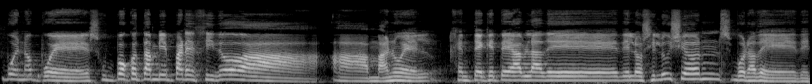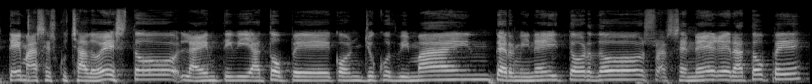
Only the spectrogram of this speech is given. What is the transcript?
Bueno, pues un poco también parecido a, Manuel. Gente que te habla de, los Illusions, bueno, de, temas, he escuchado esto, la MTV a tope con You Could Be Mine, Terminator 2, Schwarzenegger a tope.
